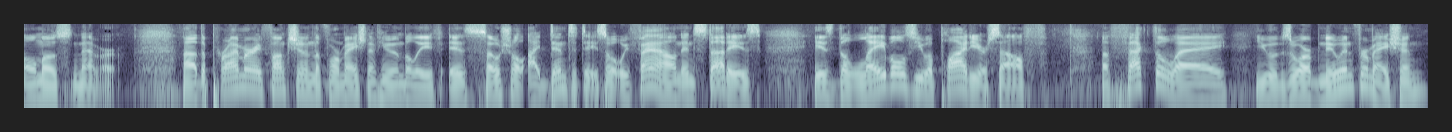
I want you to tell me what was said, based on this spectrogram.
almost never. Uh, the primary function in the formation of human belief is social identity. So, what we found in studies is the labels you apply to yourself affect the way you absorb new information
